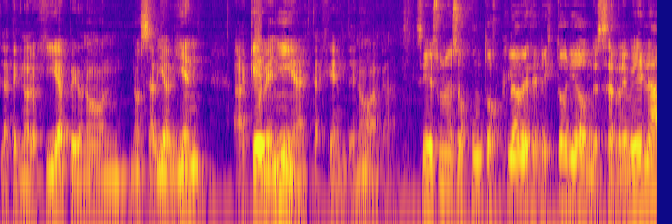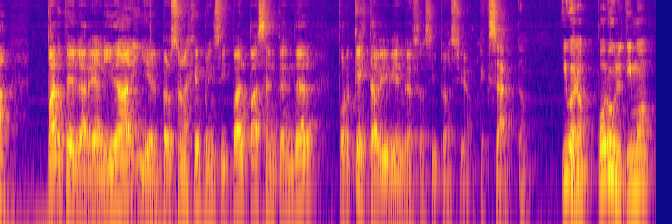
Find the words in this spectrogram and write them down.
la tecnología, pero no, no sabía bien a qué venía esta gente, ¿no? Acá. Sí, es uno de esos puntos claves de la historia donde se revela parte de la realidad y el personaje principal pasa a entender por qué está viviendo esa situación. Exacto. Y bueno, por último,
